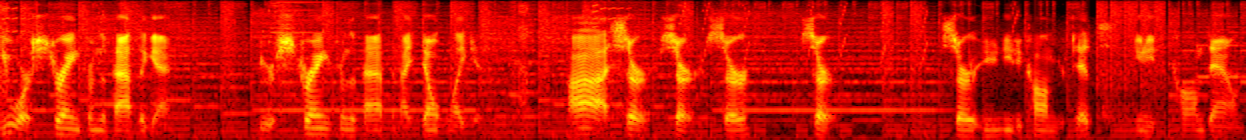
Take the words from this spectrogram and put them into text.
You are straying from the path again. You are straying from the path and I don't like it. Ah, sir, sir, sir, sir. Sir, you need to calm your tits. You need to calm down.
